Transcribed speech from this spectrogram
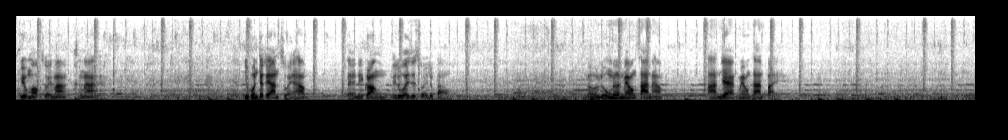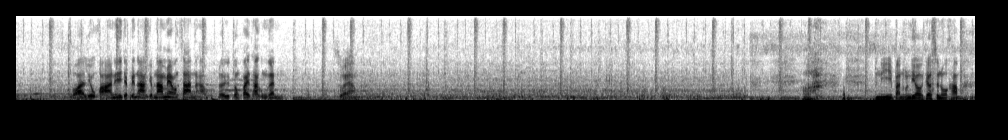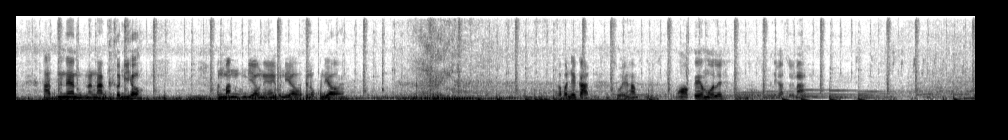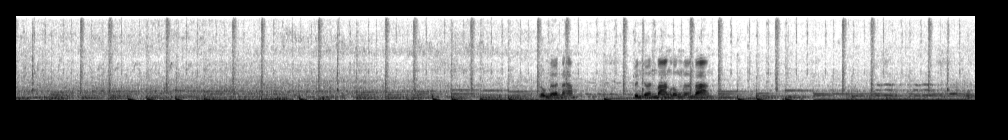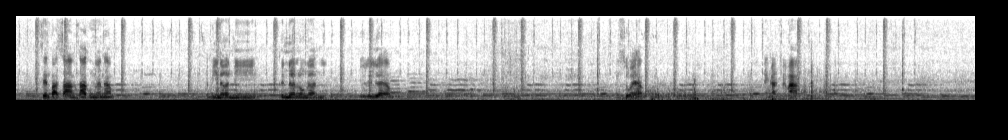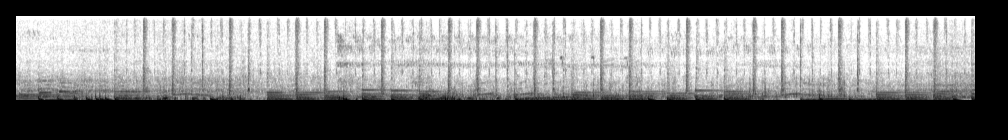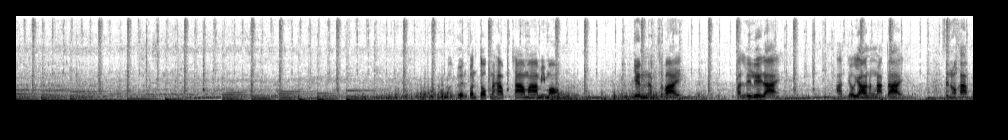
วิวหมอกสวยมากข้างหน้า อยู่บนจักรยานสวยนะครับ แต่ในกล้องไม่รู้ว่าจะสวยหรือเปล่า เราลงเนินแม่วังซ่านนะครับ ผ่านแยกแม่วังซ่านไปเพราะว่าเลี้ยวขวานี้จะเป็นอ่างเก็บน้ำแม่วังซ่านนะครับ เราจะตรงไปท่ากุมเงินสวยครับ อันนี้ปั่นคนเดียวเที่ยวสนุกครับ อัดแน่นๆหนักๆคนเดียว มันมันคนเดียวเหนื่อยคนเดียวสนุกคนเดียวกับบรรยากาศสวยครับหมอกเต็มหมดเลยบรรยากาศสวยมากลงเนินนะครับ ขึ้นเนินบ้างลงเนินบ้าง เส้นป่าซางท่าคุ้งนั้นครับ จะมีเนินมีขึ้นเนินลงเนินอยู่เรื่อยๆครับ สวยครับบรรยากาศสวยมาก ตกนะครับ เช้ามามีหมอก เย็นสบาย ปั่นเรื่อยๆได้ อัดยาวๆหนักๆได้สนุกครับ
